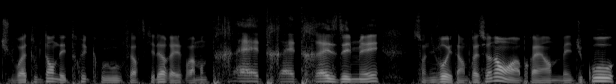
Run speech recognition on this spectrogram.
Tu vois tout le temps des trucs où First Killer est vraiment très très très aimé. Son niveau est impressionnant après, hein. mais du coup.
